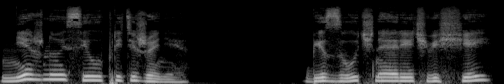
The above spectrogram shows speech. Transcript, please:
нежную силу притяжения. Беззвучная речь вещей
